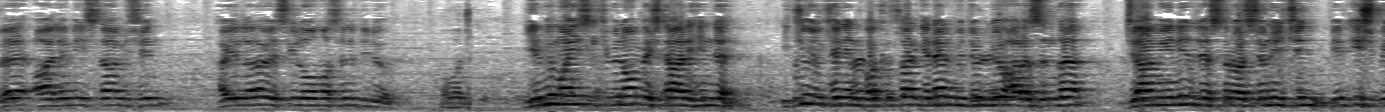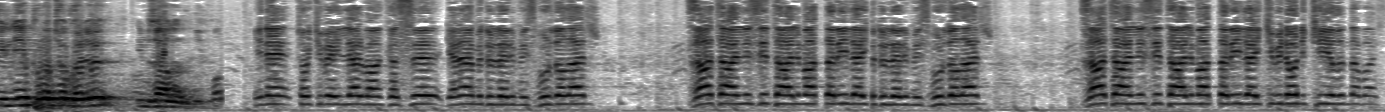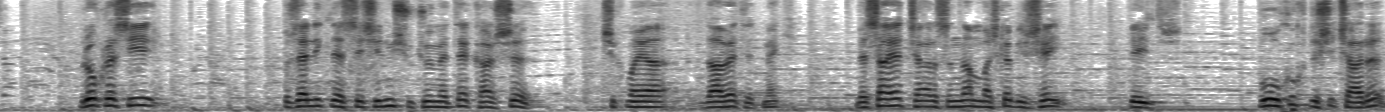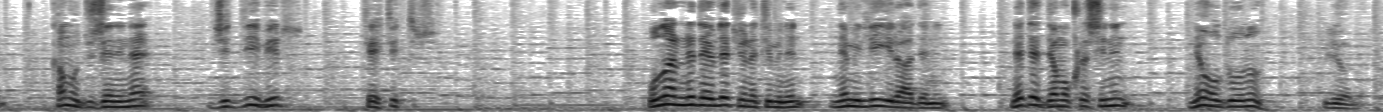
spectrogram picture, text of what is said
ve alemi İslam için hayırlara vesile olmasını diliyorum. 20 Mayıs 2015 tarihinde iki ülkenin Vakıflar Genel Müdürlüğü arasında caminin restorasyonu için bir işbirliği protokolü imzaladık. Yine TOKİ ve İller Bankası genel müdürlerimiz buradalar. Zat halinizin talimatlarıyla müdürlerimiz buradalar. Zat halinizin talimatlarıyla 2012 yılında başlayan Bürokrasiyi özellikle seçilmiş hükümete karşı çıkmaya davet etmek vesayet çağrısından başka bir şey değildir. Bu hukuk dışı çağrı kamu düzenine ciddi bir tehdittir. Bunlar ne devlet yönetiminin, ne milli iradenin, ne de demokrasinin ne olduğunu biliyorlar.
